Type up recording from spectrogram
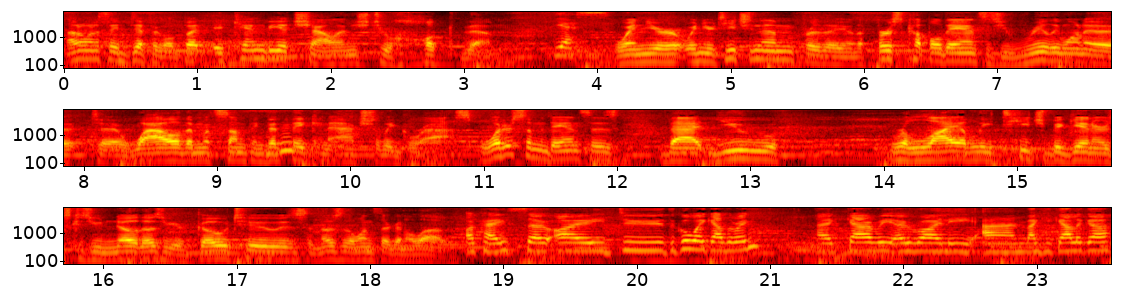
don't want to say difficult, but it can be a challenge to hook them. Yes. When you're when you're teaching them for the you know, the first couple dances, you really want to, to wow them with something that they can actually grasp. What are some dances that you reliably teach beginners because you know those are your go-tos and those are the ones they're going to love? Okay, so I do the Galway Gathering, uh, Gary O'Reilly and Maggie Gallagher.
